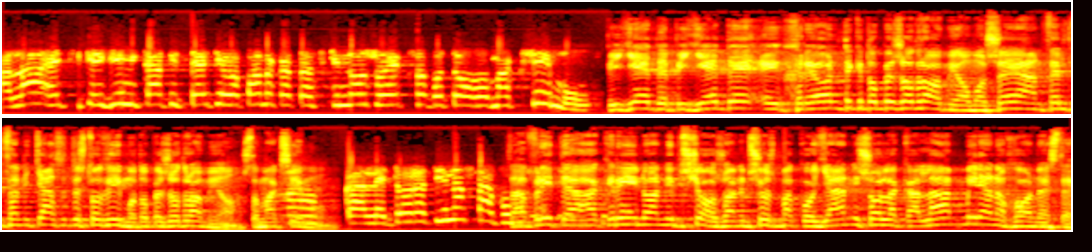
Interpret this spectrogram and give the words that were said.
Καλά, έτσι και γίνει κάτι τέτοιο θα πάω να κατασκηνώσω έξω από το μαξί μου. Πηγαίνετε, πηγαίνετε. Ε, χρεώνετε και το πεζοδρόμιο όμως, ε. Αν θέλετε, θα νοικιάσετε στο Δήμο το πεζοδρόμιο. Στο Μαξίμου. Καλέ, τώρα τι είναι αυτά που Θα μου βρείτε λέτε; άκρη, είναι ο ανιψιός. Ο ανιψιός Μπακογιάννης, όλα καλά, μην αναχώνεστε.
